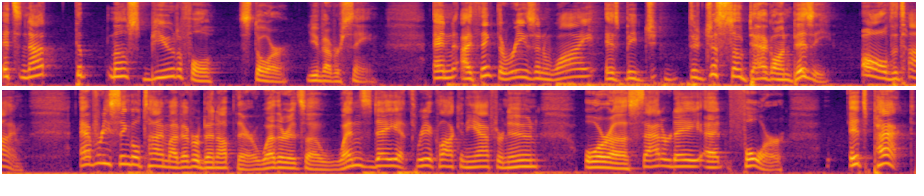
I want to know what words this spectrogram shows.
it's not the most beautiful store you've ever seen. And I think the reason why is be they're just so daggone busy all the time every single time I've ever been up there, whether it's a Wednesday at three o'clock in the afternoon or a Saturday at four, it's packed.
